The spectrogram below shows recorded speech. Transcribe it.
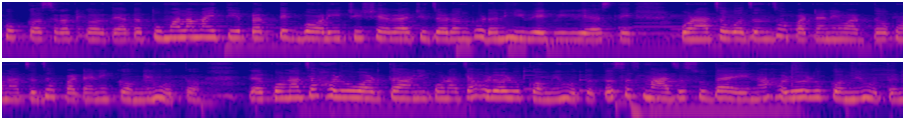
खूप कसरत करते. आता तुम्हाला माहिती आहे प्रत्येक बॉडीची शरीराची जडणघडण ही वेगवेगळी असते. कोणाचं वजन झपाट्याने वाढतं कोणाचं झपाट्याने कमी होतं. तर कोणाचं हळू वाढतं आणि कोणाचं हळूहळू कमी होतं. तसंच माझंसुद्धा आहे ना हळूहळू कमी होतं.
